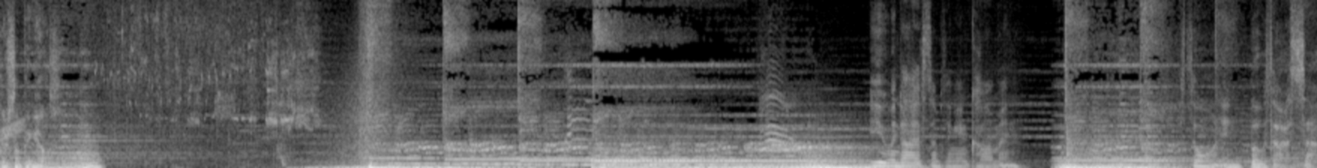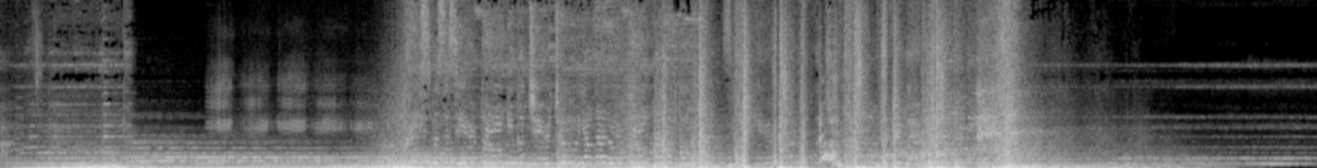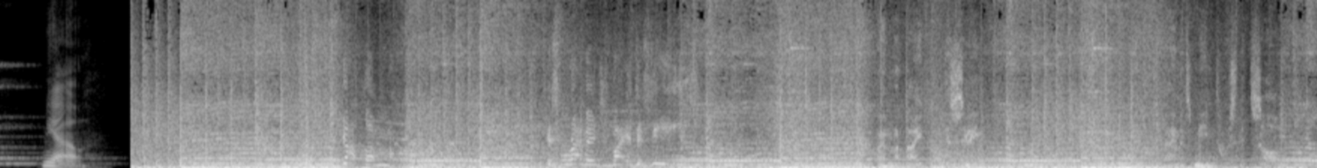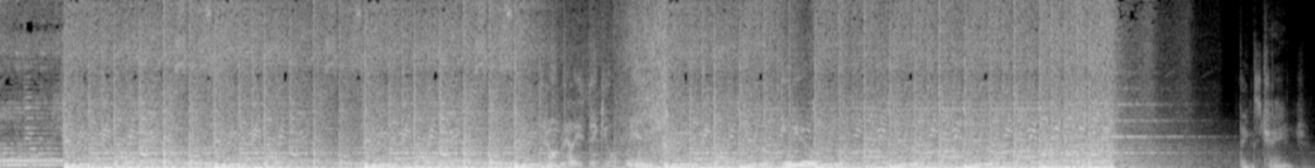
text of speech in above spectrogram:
There's something else. You and I have something in common. A thorn in both our sides. Meow. Gotham is ravaged by a disease. I'm the bite of the city. I am its mean twisted soul. You don't really think you'll win, do you? things change.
